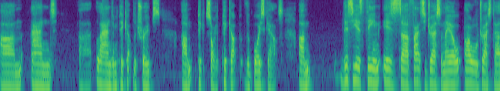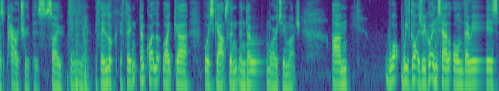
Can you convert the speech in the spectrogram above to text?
um, and land and pick up the troops. Um, pick, sorry, pick up the Boy Scouts. Um, this year's theme is uh, fancy dress, and they are, are, all dressed as paratroopers. So you know, if they look, if they don't quite look like uh, Boy Scouts, then, then don't worry too much. Um, what we've got is we've got intel on there is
